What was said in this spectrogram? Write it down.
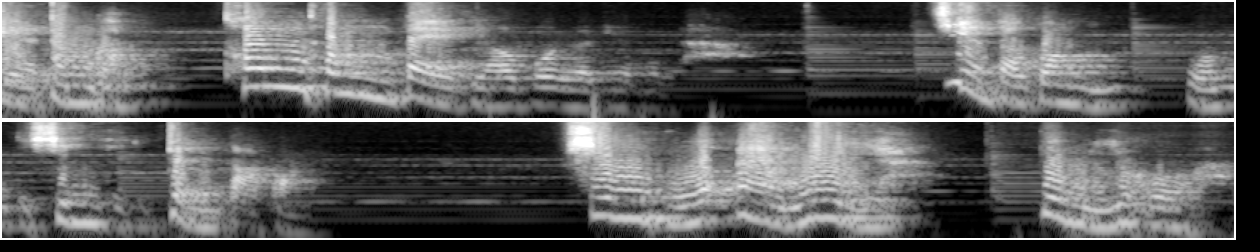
夜灯光，通通代表般若智慧啊！见到光明，我们的心底就正大光明，心不暗昧呀，不迷惑啊！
